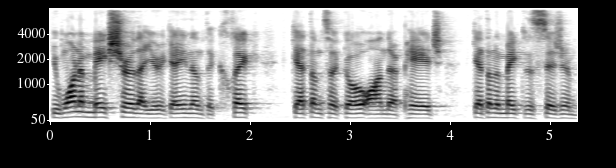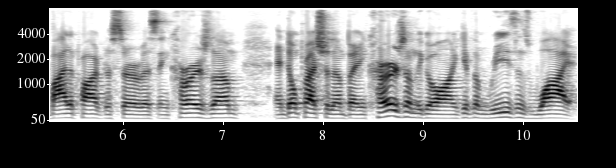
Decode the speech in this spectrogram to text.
you wanna make sure that you're getting them to click, get them to go on their page, get them to make the decision, buy the product or service, encourage them, and don't pressure them, but encourage them to go on, give them reasons why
